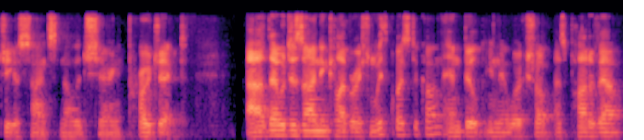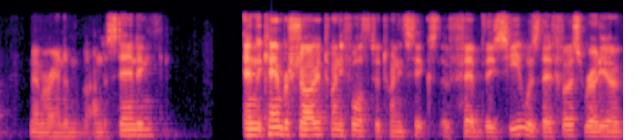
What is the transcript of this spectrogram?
Geoscience Knowledge Sharing project. Uh, they were designed in collaboration with Questacon and built in their workshop as part of our Memorandum of Understanding. And the Canberra show, 24th to 26th of Feb this year, was their first rodeo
